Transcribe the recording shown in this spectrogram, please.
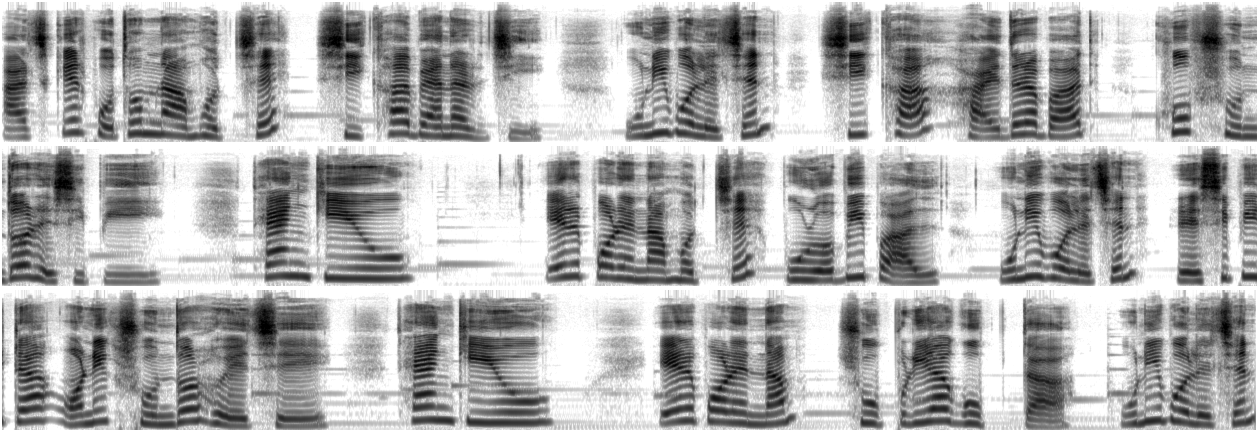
আজকের প্রথম নাম হচ্ছে শিখা ব্যানার্জি। উনি বলেছেন, শিখা হায়দ্রাবাদ, খুব সুন্দর রেসিপি থ্যাংক ইউ এরপরে নাম হচ্ছে পুরবী পাল। উনি বলেছেন, রেসিপিটা অনেক সুন্দর হয়েছে। Thank you. এরপরের নাম সুপ্রিয়া গুপ্তা। উনি বলেছেন,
